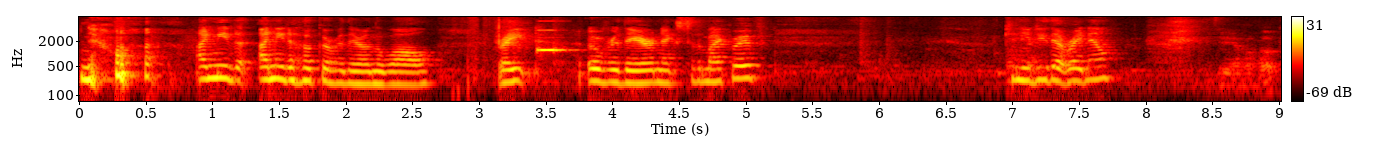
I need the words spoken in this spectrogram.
No, I need a, I need a hook over there on the wall, right over there next to the microwave. Can you do that right now? Do you have a hook?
